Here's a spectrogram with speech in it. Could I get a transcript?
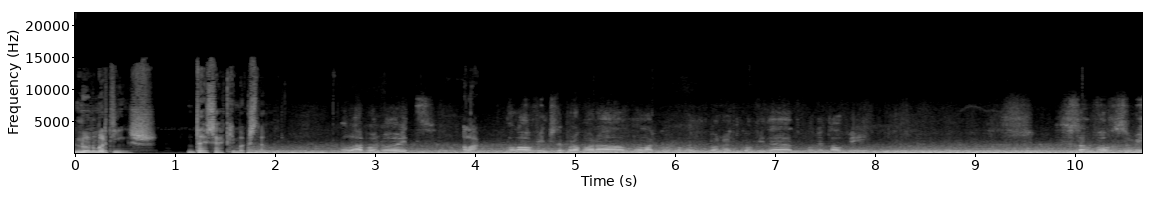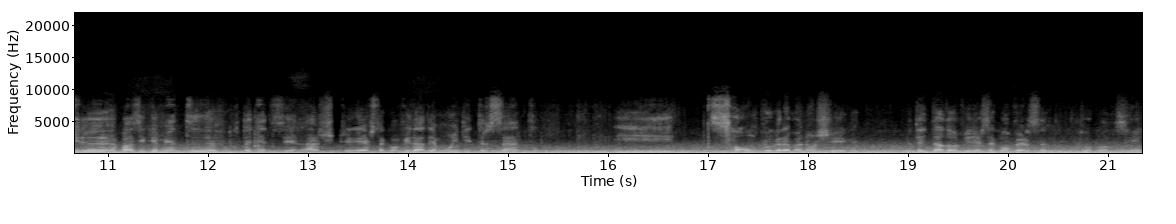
Nuno Martins, deixa aqui uma questão. Olá, boa noite. Olá. Olá, ouvintes da Prova Oral. Olá, boa noite, convidado. Boa noite, Alvin. Só vou resumir eh, basicamente o que tenho a dizer. Acho que esta convidada é muito interessante e só um programa não chega. Eu tenho estado a ouvir esta conversa que estou a conduzir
